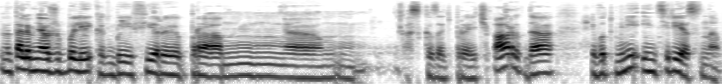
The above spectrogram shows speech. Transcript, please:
Наталья, у меня уже были как бы эфиры про, э, сказать, про HR, да, и вот мне интересно,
